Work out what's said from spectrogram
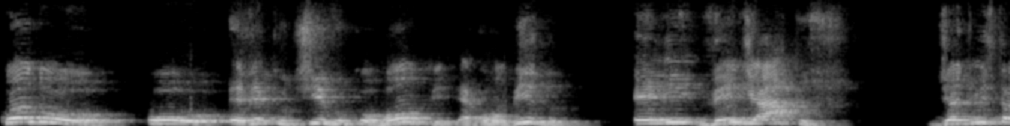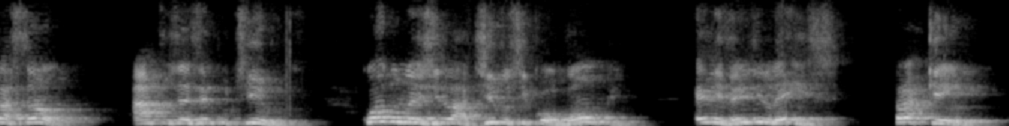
Quando o executivo corrompe, é corrompido, ele vende atos de administração, atos executivos. Quando o legislativo se corrompe, ele vende leis. Para quem?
